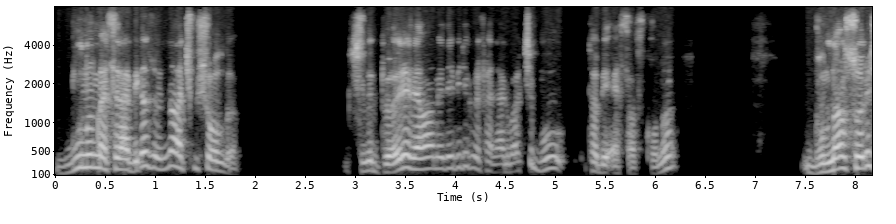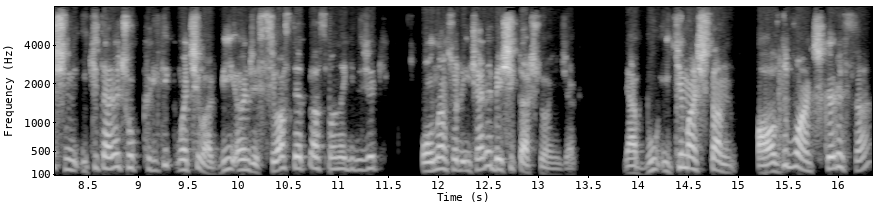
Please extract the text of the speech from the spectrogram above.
Bunu mesela biraz önünü açmış oldu. Şimdi böyle devam edebilir mi Fenerbahçe? Bu tabii esas konu. Bundan sonra şimdi iki tane çok kritik maçı var. Bir önce Sivas deplasmanına gidecek. Ondan sonra içeride Beşiktaş'la oynayacak. Ya bu iki maçtan 6 puan çıkarırsa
